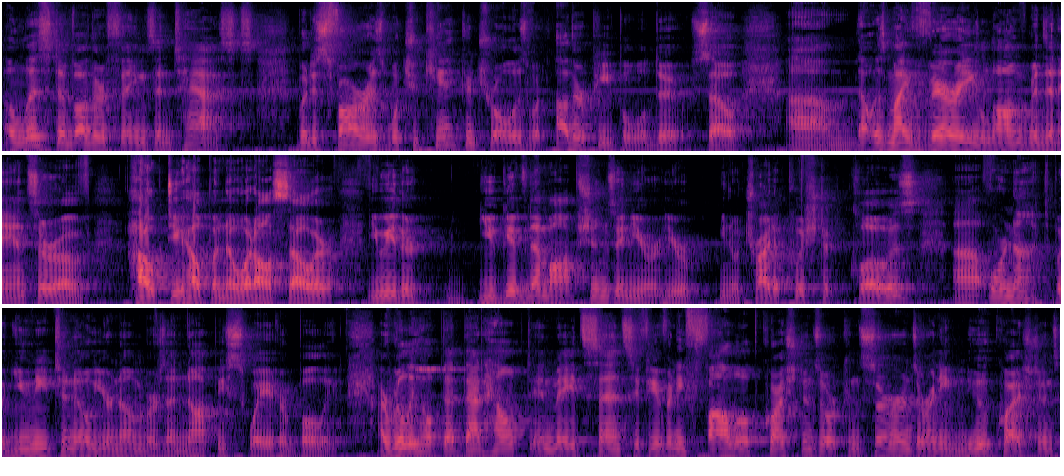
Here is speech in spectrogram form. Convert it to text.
a list of other things and tasks. But as far as what you can't control is what other people will do. So um, that was my very long-winded answer of how do you help a know-it-all seller? You either you give them options and you're you're you know try to push to close uh, or not, but you need to know your numbers and not be swayed or bullied. I really hope that that helped and made sense. If you have any follow-up questions or concerns or any new questions,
